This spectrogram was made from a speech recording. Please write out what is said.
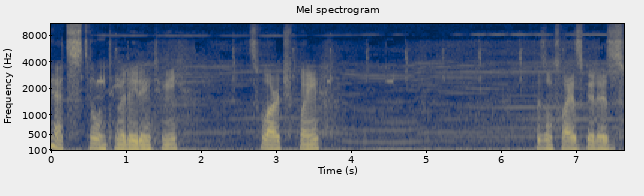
Yeah, it's still intimidating to me. It's a large plane doesn't fly as good as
